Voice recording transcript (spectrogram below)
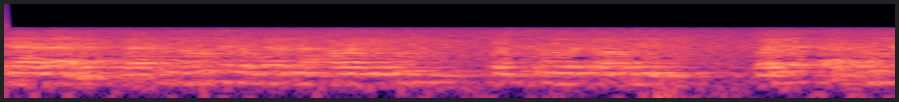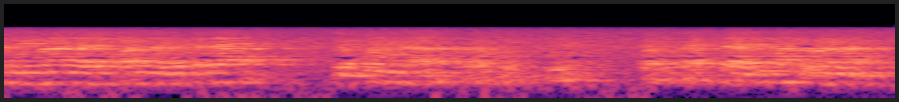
إلى ذلك لكنهن يظهرن حواليهن ويسرن بشرطهن وإذا سألتهن بماذا يفعلن بكذا يقولن فأتى لما العلماء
